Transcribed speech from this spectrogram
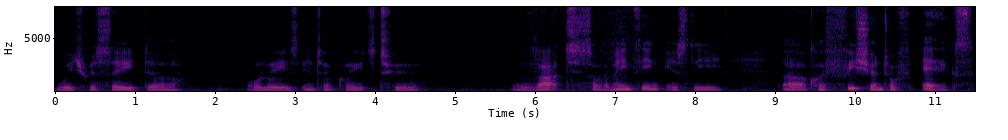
which we said uh, always integrates to that so the main thing is the uh, coefficient of x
